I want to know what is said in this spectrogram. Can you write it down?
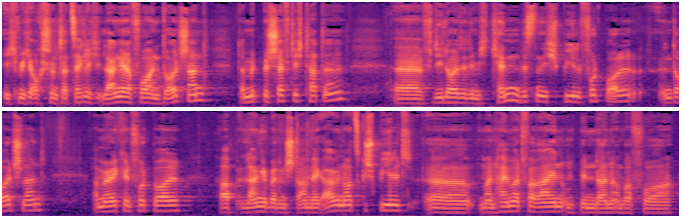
ich mich auch schon tatsächlich lange davor in Deutschland damit beschäftigt hatte. Äh, für die Leute, die mich kennen, wissen, ich spiele Football in Deutschland, American Football, habe lange bei den Starnberg Argonauts gespielt, äh, mein Heimatverein, und bin dann aber vor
